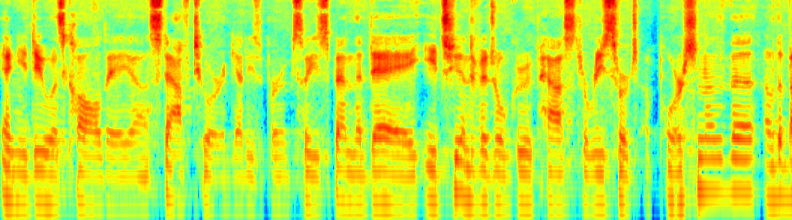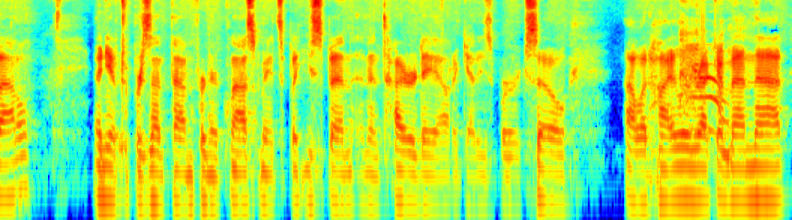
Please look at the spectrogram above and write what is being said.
and you do what's called a uh, staff tour at Gettysburg. So you spend the day. Each individual group has to research a portion of the of the battle, and you have to present that in front of your classmates. But you spend an entire day out at Gettysburg. So I would highly recommend that.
